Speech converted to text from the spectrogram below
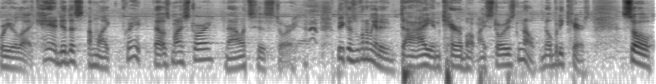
where you're like, "Hey, I did this," I'm like, "Great, that was my story." Now it's his story, because what am I going to do? Die and care about my stories? No, nobody cares. So.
